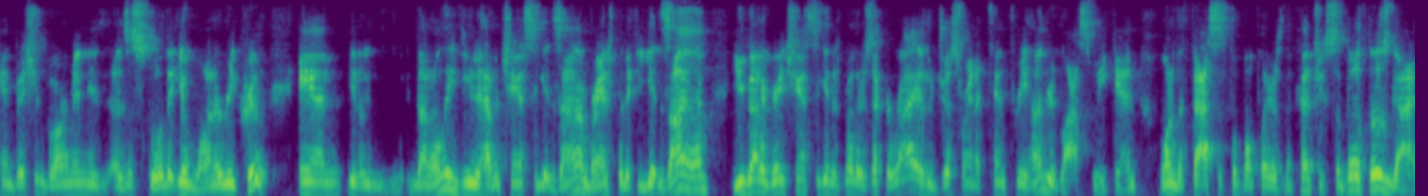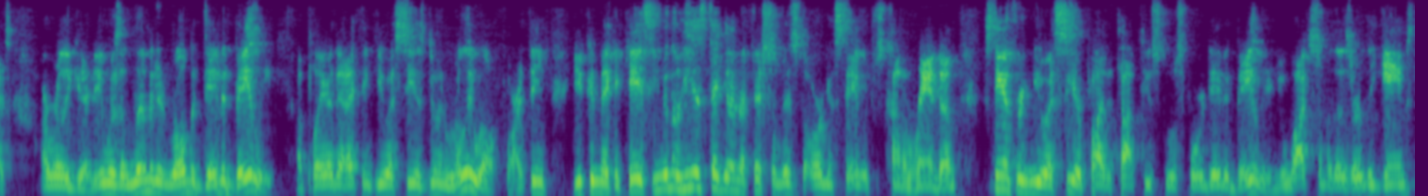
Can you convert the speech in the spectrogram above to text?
and Bishop Gorman is, is, a school that you want to recruit. And you know, not only do you have a chance to get Zion Branch, but if you get Zion, you got a great chance to get his brother Zachariah, who just ran a 10-300 last weekend, one of the fastest football players in the country. So both those guys are really good. It was a limited role, but David Bailey a player that I think USC is doing really well for. I think you can make a case, even though he is taking an official visit to Oregon State, which was kind of random. Stanford and USC are probably the top two schools for David Bailey. And you watch some of those early games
